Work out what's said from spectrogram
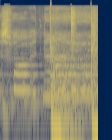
just for a night.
